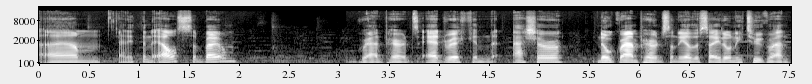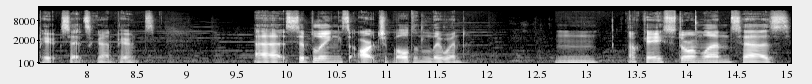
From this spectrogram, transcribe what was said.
Um, anything else about him? Grandparents Edric and Asher. No grandparents on the other side. Only two grandparents sets of grandparents. Uh, siblings Archibald and Lewin. Hmm. Okay, Stormlands has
